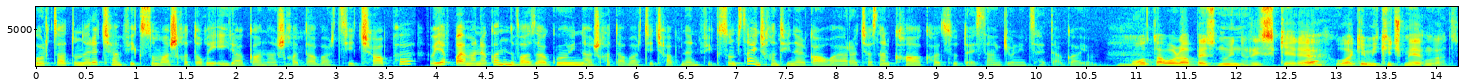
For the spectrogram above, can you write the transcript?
գործատուները չեն ֆիքսում աշխատողի իրական աշխատավարձի չափը եւ պայմանական նվազագույն աշխատավարձի չափն են ֆիքսում։ Սա ինչ խնդիրներ կարող է առաջացնել քաղաքացու տեսանկյունից հետագայում։ Մոտավորապես նույն ռիսկերը, ուղղակի մի քիչ մեղմված,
